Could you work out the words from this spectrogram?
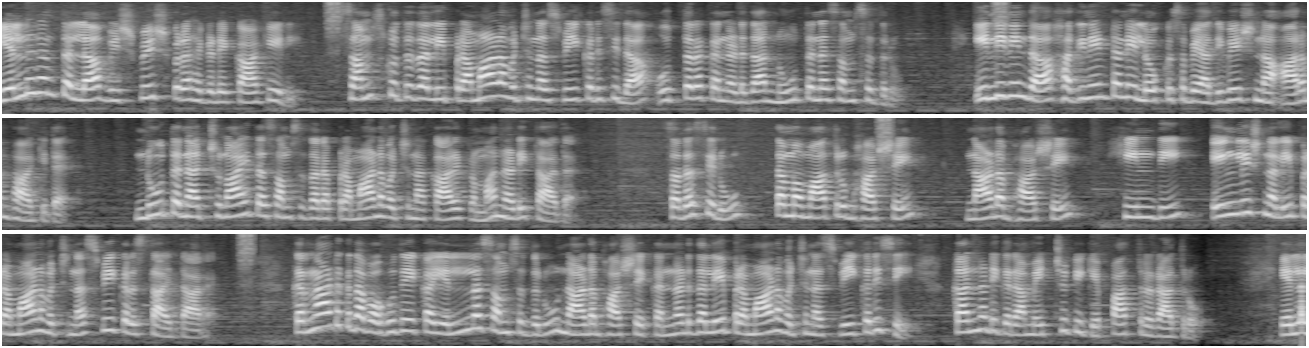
ಎಲ್ಲರಂತಲ್ಲ ವಿಶ್ವೇಶ್ವರ ಹೆಗಡೆ ಕಾಗೇರಿ. ಸಂಸ್ಕೃತದಲ್ಲಿ ಪ್ರಮಾಣ ವಚನ ಸ್ವೀಕರಿಸಿದ ಉತ್ತರ ಕನ್ನಡದ ನೂತನ ಸಂಸದರು. ಇಂದಿನಿಂದ ಹದಿನೆಂಟನೇ ಲೋಕಸಭೆ ಅಧಿವೇಶನ ಆರಂಭ ಆಗಿದೆ. ನೂತನ ಚುನಾಯಿತ ಸಂಸದರ ಪ್ರಮಾಣ ವಚನ ಕಾರ್ಯಕ್ರಮ ನಡೀತಾ ಇದೆ. ಸದಸ್ಯರು ತಮ್ಮ ಮಾತೃಭಾಷೆ, ನಾಡಭಾಷೆ, ಹಿಂದಿ, ಇಂಗ್ಲಿಷ್ನಲ್ಲಿ ಪ್ರಮಾಣ ವಚನ ಸ್ವೀಕರಿಸ್ತಾ ಇದ್ದಾರೆ. ಕರ್ನಾಟಕದ ಬಹುತೇಕ ಎಲ್ಲ ಸಂಸದರು ನಾಡಭಾಷೆ ಕನ್ನಡದಲ್ಲೇ ಪ್ರಮಾಣ ವಚನ ಸ್ವೀಕರಿಸಿ ಕನ್ನಡಿಗರ ಮೆಚ್ಚುಗೆಗೆ ಪಾತ್ರರಾದರು. ಎಲ್ಲ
